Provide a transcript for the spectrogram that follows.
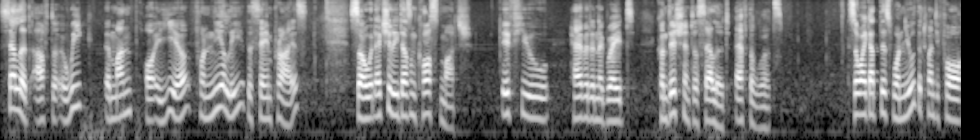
sell it after a week, a month or a year for nearly the same price. So it actually doesn't cost much if you have it in a great condition to sell it afterwards. So I got this one new, the 24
